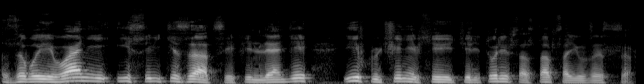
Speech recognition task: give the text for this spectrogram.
завоевании и советизации Финляндии и включении всей ее территории в состав Союза СССР.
